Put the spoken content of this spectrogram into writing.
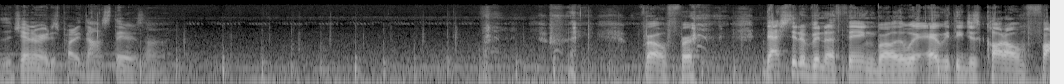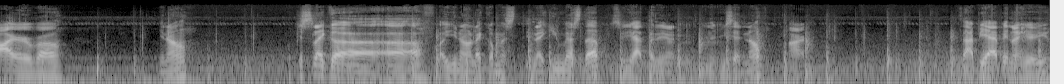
The generator's probably downstairs, huh? bro, for, that should have been a thing, bro, where everything just caught on fire, bro. You know? Just like a, a, a you know, like a like you messed up, so you have to. You, know, you said no. All right. Stop yapping. I hear you.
